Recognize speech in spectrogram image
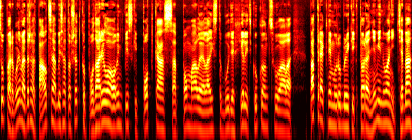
Super, budeme držať palce, aby sa to všetko podarilo. Olympijský podcast sa pomaly, ale isto bude chyliť ku koncu, ale patria k nemu rubriky, ktoré neminú ani teba.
